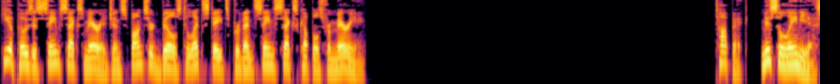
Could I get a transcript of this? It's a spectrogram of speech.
He opposes same-sex marriage and sponsored bills to let states prevent same-sex couples from marrying. Miscellaneous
